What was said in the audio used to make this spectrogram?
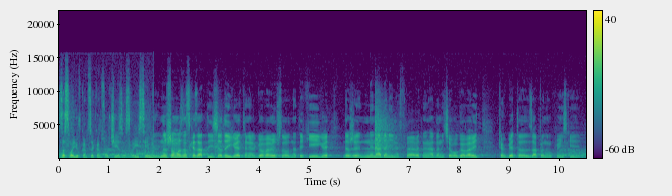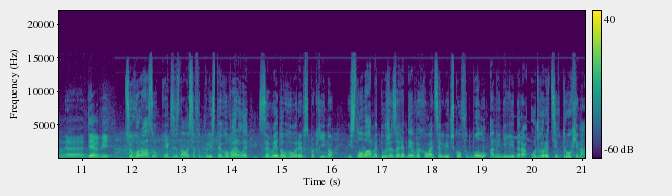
за свою, в конце концов, честь, за свои семьи. Ну что можно сказать? Еще до игры тренер говорил, что на такие игры даже не надо ни настраивать, не надо ничего говорить, как бы это западноукраинский э, дерби. Цього разу, як зізналися футболісти Говерли, Севидов говорив спокійно. І словами дуже зарядив вихованця львівського футболу, а нині лідера ужгородців Трухіна.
